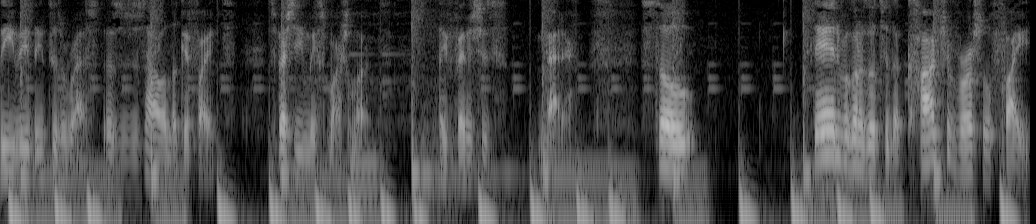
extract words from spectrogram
leave anything to the refs. That's just how I look at fights, especially mixed martial arts. Like finishes matter. So then we're going to go to the controversial fight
